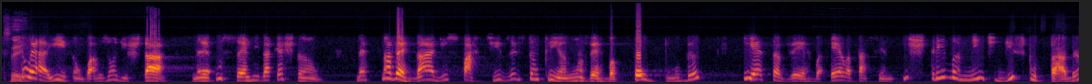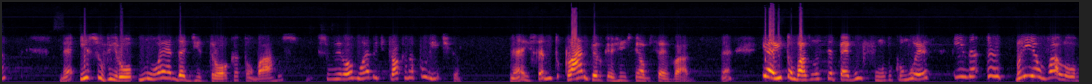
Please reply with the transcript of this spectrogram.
Sim. Então é aí, Tom Barros, onde está né, o cerne da questão. Né? Na verdade, os partidos eles estão criando uma verba poupuda, e essa verba, ela está sendo extremamente disputada, né? Isso virou moeda de troca, Tom Barros, isso virou moeda de troca na política. Né? Isso é muito claro pelo que a gente tem observado. Né? E aí, Tom Barros, você pega um fundo como esse e ainda amplia o valor,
